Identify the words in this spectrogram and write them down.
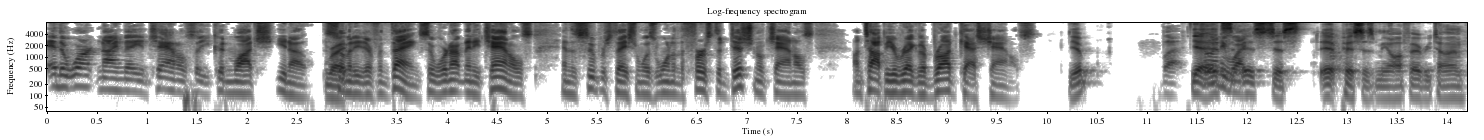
And there weren't nine million channels, so you couldn't watch, you know, so Right. many different things. So we're not many channels, and the Superstation was one of the first additional channels on top of your regular broadcast channels. Yep. But Yeah. so it's, anyway, it's just it pisses me off every time.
